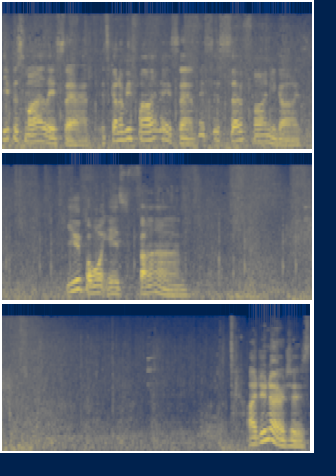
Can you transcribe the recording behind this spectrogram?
Keep a smile, they said. It's gonna be fine, they said. This is so fun, you guys. You boy is fun. I do notice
